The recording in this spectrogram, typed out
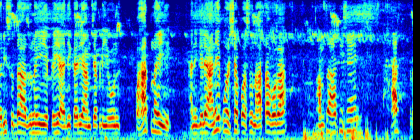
तरी सुद्धा अजूनही एकही अधिकारी आमच्याकडे येऊन पाहत नाहीये. आणि गेल्या अनेक वर्षापासून आता बघा आमचा अतिशय हात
